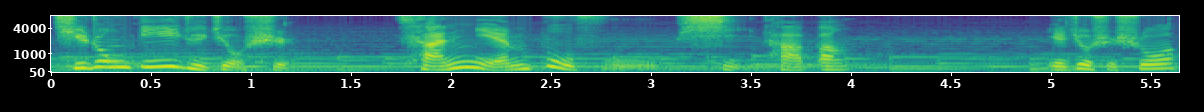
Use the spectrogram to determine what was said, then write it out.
其中第一句就是“残年不腐喜他邦”，也就是说，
